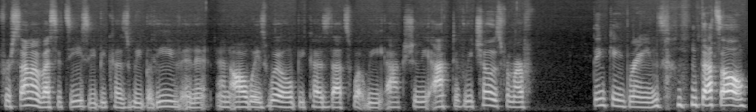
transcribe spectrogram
For some of us, it's easy because we believe in it and always will, because that's what we actually actively chose from our thinking brains. that's all.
